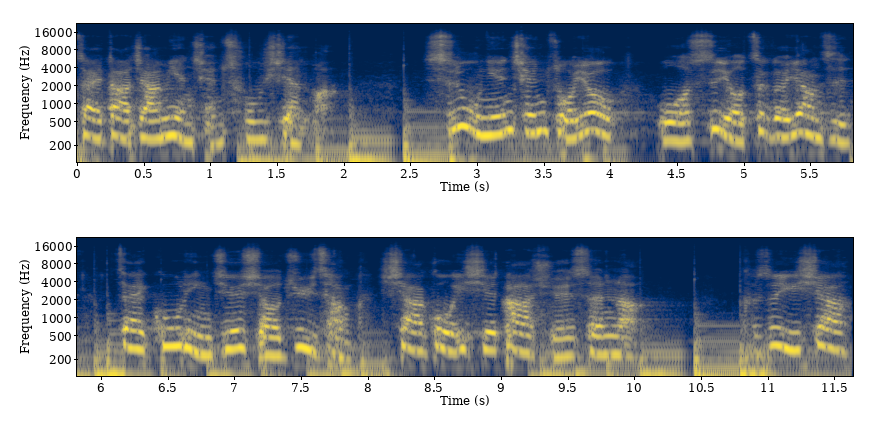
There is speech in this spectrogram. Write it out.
在大家面前出现嘛。十五年前左右，我是有这个样子。在牯岭街小剧场吓过一些大学生啦，可是，一下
